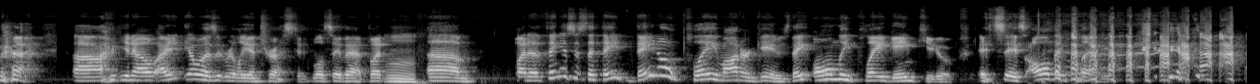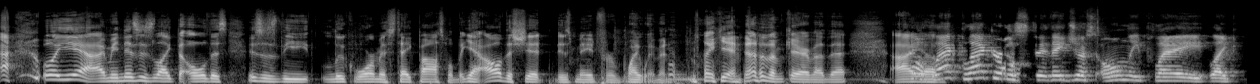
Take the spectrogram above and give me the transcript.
uh, you know, I, I wasn't really interested. We'll say that, but Mm. um, but the thing is, is that they they don't play modern games. They only play GameCube. It's it's all they play. well, yeah. I mean, this is like the oldest. This is the lukewarmest take possible. But yeah, all this shit is made for white women. like, yeah, none of them care about that. I no, um, black black girls they, they just only play like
